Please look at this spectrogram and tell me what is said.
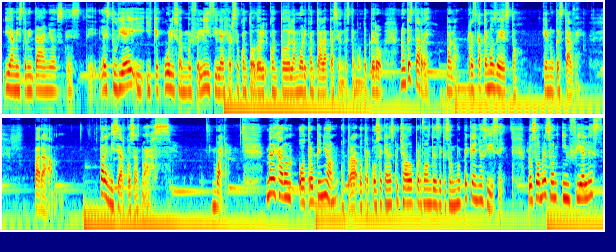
y a mis 30 años este, la estudié y, qué cool y soy muy feliz y la ejerzo con todo, el, con todo el amor y con toda la pasión de este mundo, pero nunca es tarde. Bueno, rescatemos de esto, que nunca es tarde para, para iniciar cosas nuevas. Bueno, me dejaron otra opinión, otra, otra cosa que han escuchado, perdón, desde que son muy pequeños y dice, los hombres son infieles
